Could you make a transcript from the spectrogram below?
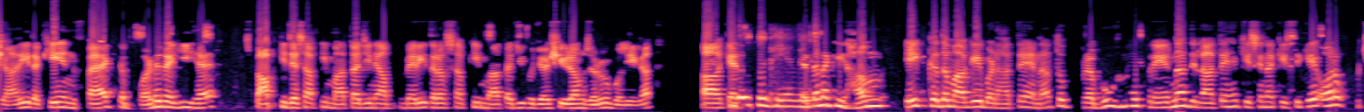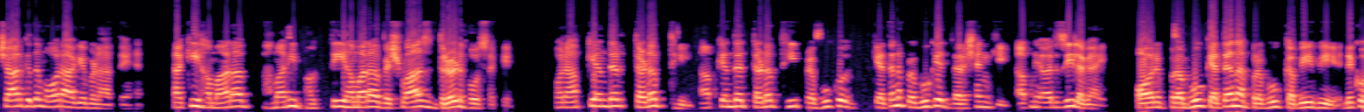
जारी रखी इनफैक्ट बढ़ रही है। आपकी जैसे आपकी माता जी ने आप मेरी तरफ़ से आपकी माता जी को जय श्री राम ज़रूर बोलिएगा। कहते कहते ना कि हम एक कदम आगे बढ़ाते हैं ना तो प्रभु हमें प्रेरणा दिलाते हैं किसी ना किसी के और चार कदम और आगे बढ़ाते हैं ताकि हमारा हमारी भक्ति हमारा विश्वास दृढ़ हो सके। और आपके अंदर तड़प थी, आपके अंदर तड़प थी प्रभु को, कहते हैं ना, प्रभु के दर्शन की, आपने अर्जी लगाई। और प्रभु, कहते हैं ना, प्रभु कभी भी, देखो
